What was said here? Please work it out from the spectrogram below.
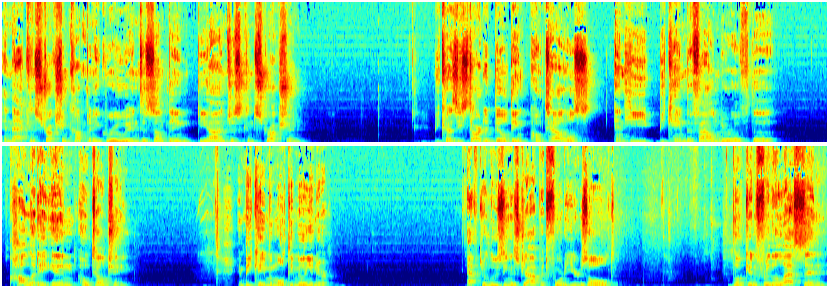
And that construction company grew into something beyond just construction because he started building hotels and he became the founder of the Holiday Inn hotel chain and became a multimillionaire after losing his job at 40 years old. Looking for the lesson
